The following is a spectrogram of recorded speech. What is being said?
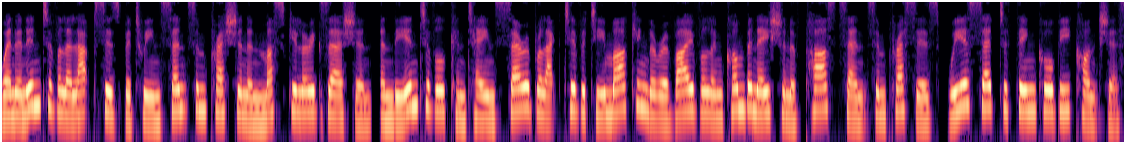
When an interval elapses between sense impression and muscular exertion, and the interval contains cerebral activity marking the revival and combination of past sense impresses, we are said to think or be conscious.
